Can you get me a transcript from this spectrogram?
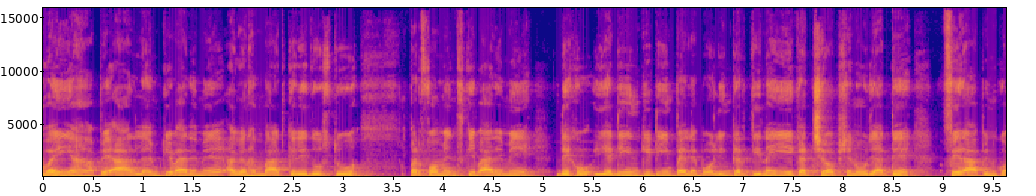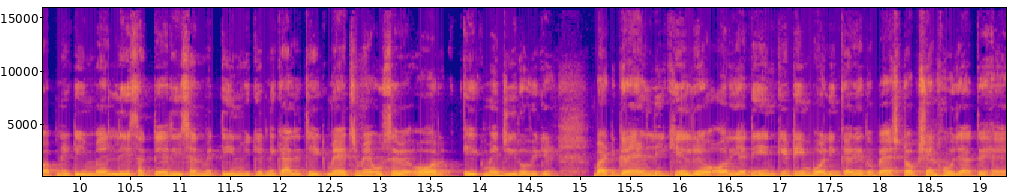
वही यहाँ पे आर लैम्प के बारे में अगर हम बात करें दोस्तों परफॉर्मेंस के बारे में, देखो, यदि इनकी टीम पहले बॉलिंग करती ना, ये एक अच्छे ऑप्शन हो जाते, फिर आप इनको अपनी टीम में ले सकते हैं रिसेंट में तीन विकेट निकाले थे एक मैच में, उसे और एक में ज़ीरो विकेट बट ग्रैंडली खेल रहे हो और यदि इनकी टीम बॉलिंग करे तो बेस्ट ऑप्शन हो जाते हैं।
